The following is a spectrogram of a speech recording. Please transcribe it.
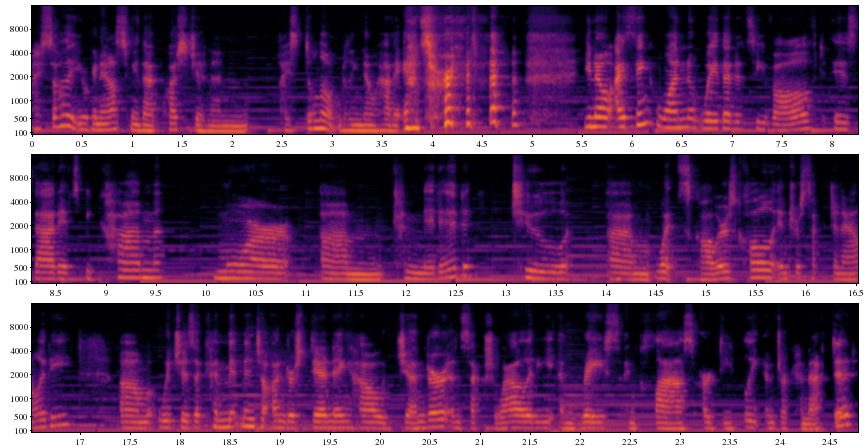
I saw that you were going to ask me that question and i still don't really know how to answer it. You know i think one way that it's evolved is that it's become more um, committed to um, what scholars call intersectionality, um, which is a commitment to understanding how gender and sexuality and race and class are deeply interconnected,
